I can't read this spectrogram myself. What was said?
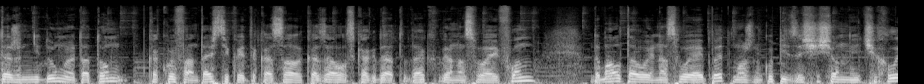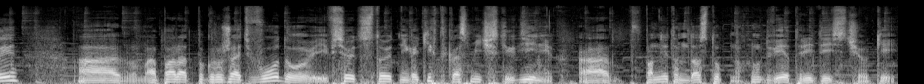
даже не думают о том, какой фантастикой это касалось, казалось когда-то, да, когда на свой iPhone, да мало того, и на свой iPad можно купить защищенные чехлы, а аппарат погружать в воду, и все это стоит не каких-то космических денег, а вполне там доступных, ну, 2-3 тысячи, окей.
